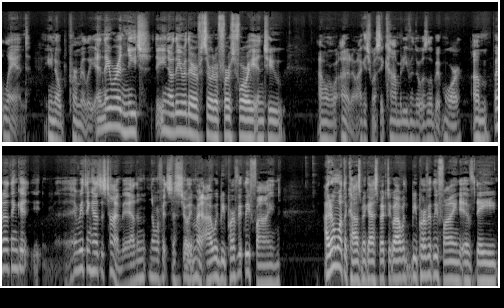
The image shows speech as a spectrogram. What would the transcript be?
land, you know, permanently. And they were a niche, you know, they were their sort of first foray into, I don't, I don't know, I guess you want to say comedy, even though it was a little bit more. Um, but I think it, everything has its time. I don't know if it's necessarily meant. I would be perfectly fine. I don't want the cosmic aspect to go. I would be perfectly fine if they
